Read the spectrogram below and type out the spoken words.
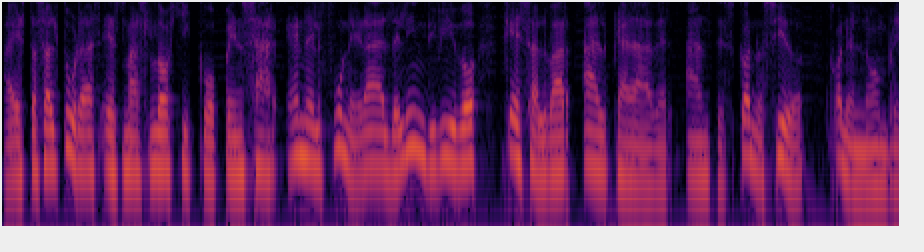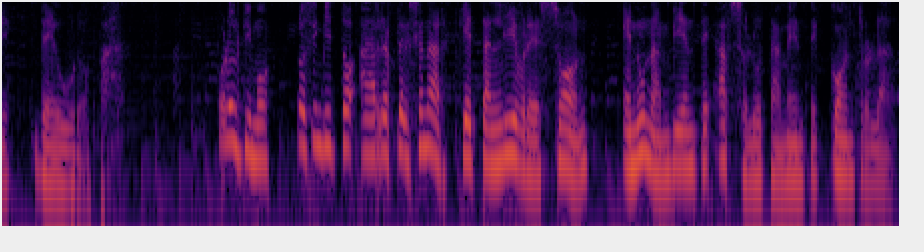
A estas alturas es más lógico pensar en el funeral del individuo que salvar al cadáver antes conocido con el nombre de Europa. Por último, los invito a reflexionar qué tan libres son en un ambiente absolutamente controlado.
